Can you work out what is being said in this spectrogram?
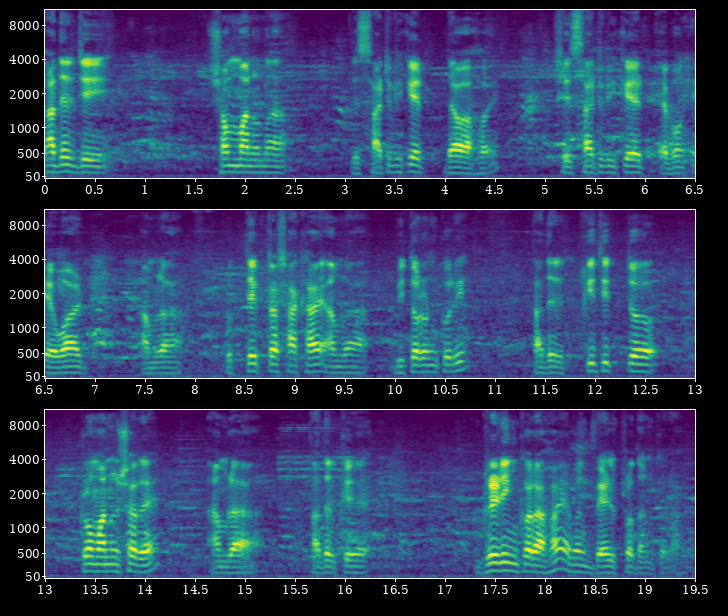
তাদের যে সম্মাননা যে সার্টিফিকেট দেওয়া হয়, সেই সার্টিফিকেট এবং অ্যাওয়ার্ড আমরা প্রত্যেকটা শাখায় আমরা বিতরণ করি। তাদের কৃতিত্ব ক্রমানুসারে আমরা তাদেরকে গ্রেডিং করা হয় এবং বেল্ট প্রদান করা হয়।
